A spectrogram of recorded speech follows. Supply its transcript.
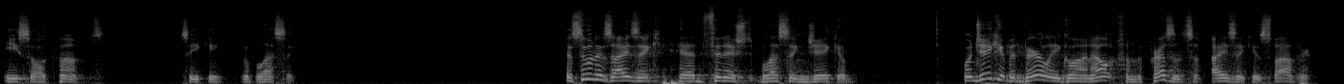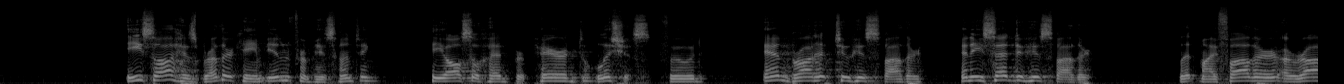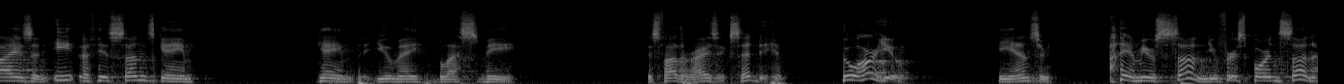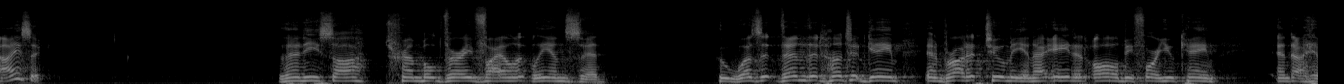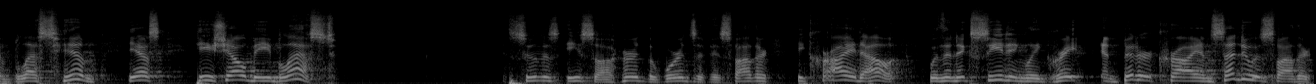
Esau comes, seeking the blessing. As soon as Isaac had finished blessing Jacob, when Jacob had barely gone out from the presence of Isaac his father, Esau his brother came in from his hunting. He also had prepared delicious food and brought it to his father. And he said to his father, Let my father arise and eat of his son's game, game that you may bless me. His father Isaac said to him, Who are you? He answered, I am your son, your firstborn son, Isaac. Then Esau trembled very violently and said, Who was it then that hunted game and brought it to me, and I ate it all before you came? And I have blessed him. Yes, he shall be blessed. As soon as Esau heard the words of his father, he cried out with an exceedingly great and bitter cry and said to his father,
